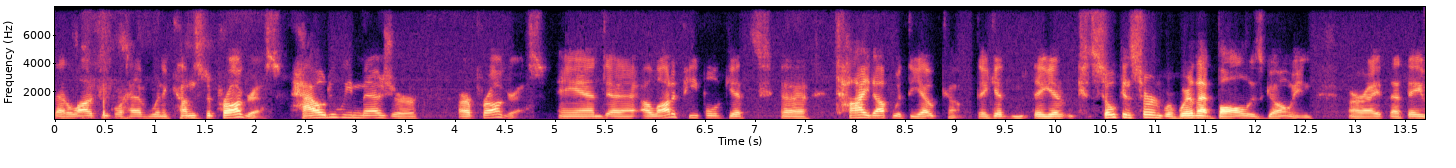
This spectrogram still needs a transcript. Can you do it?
that a lot of people have when it comes to progress. How do we measure our progress? And uh, a lot of people get uh, tied up with the outcome. They get they get so concerned with where that ball is going. All right, that they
